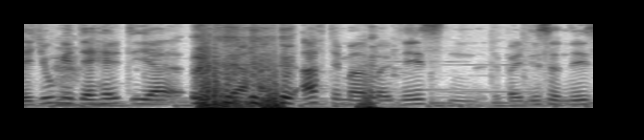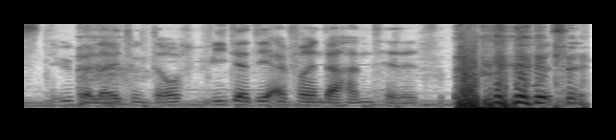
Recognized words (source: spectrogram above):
der Junge, der hält die ja in der Hand. Achte mal beim nächsten, bei dieser nächsten Überleitung drauf, wie der die einfach in der Hand hält. Ist?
